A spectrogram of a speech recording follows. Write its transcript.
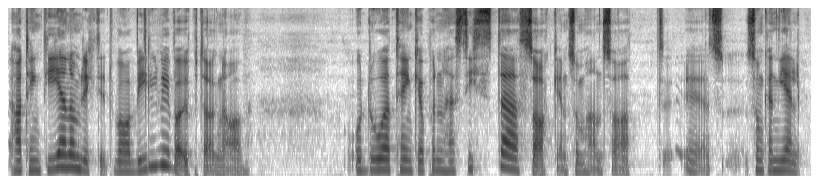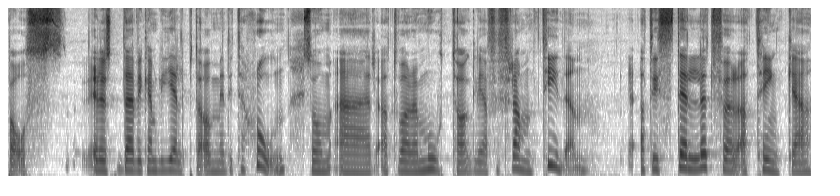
har tänkt igenom riktigt vad vill vi vara upptagna av? Och då tänker jag på den här sista saken som han sa att eh, som kan hjälpa oss, eller där vi kan bli hjälpta av meditation, som är att vara mottagliga för framtiden. Att istället för att tänka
